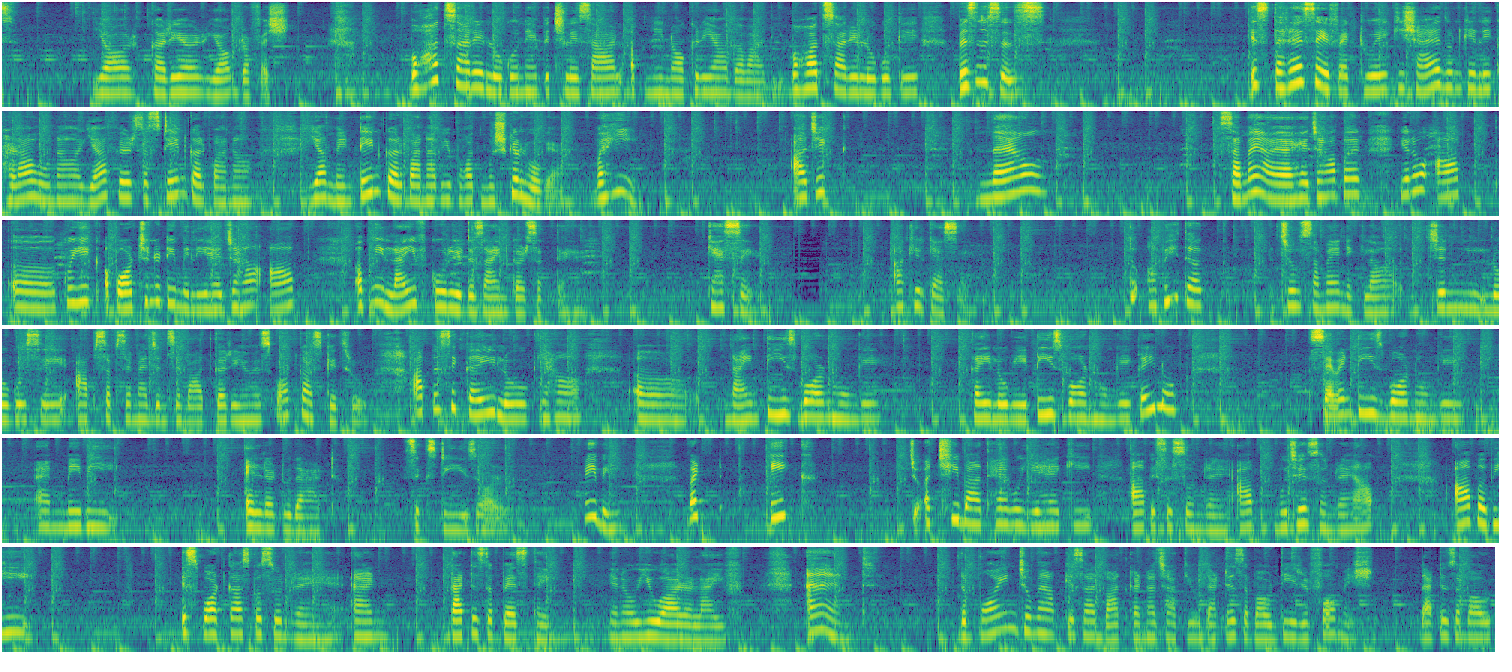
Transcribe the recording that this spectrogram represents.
your career, your profession. बहुत सारे लोगों ने पिछले साल अपनी नौकरियाँ गंवा दी। बहुत सारे लोगों के बिजनेसेस इस तरह से इफ़ेक्ट हुए कि शायद उनके लिए खड़ा होना या फिर सस्टेन कर पाना या मेंटेन कर पाना भी बहुत मुश्किल हो गया। वहीं आज एक नया समय आया है जहाँ पर यू you नो know, आप कोई एक अपॉर्चुनिटी मिली है जहाँ आप अपनी लाइफ को रिडिज़ाइन कर सकते हैं। कैसे? आखिर कैसे? तो अभी तक जो समय निकला जिन लोगों से आप सबसे मैं जिनसे बात कर रही हूँ इस पॉडकास्ट के थ्रू आप में से कई लोग यहाँ नाइन्टीज़ बॉर्न होंगे कई लोग एटीज़ बॉर्न होंगे कई लोग सेवेंटीज़ बॉर्न होंगे and maybe elder to that sixties और मे बी बट एक जो अच्छी बात है वो ये है कि आप इसे सुन रहे हैं, आप मुझे सुन रहे हैं, आप आप अभी इस पॉडकास्ट को सुन रहे हैं and that is the best thing you know you are a life and the point जो मैं आपके साथ बात करना चाहती हूँ that is about the reformation that is about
